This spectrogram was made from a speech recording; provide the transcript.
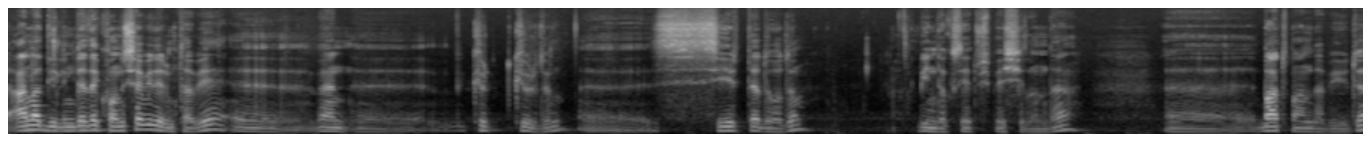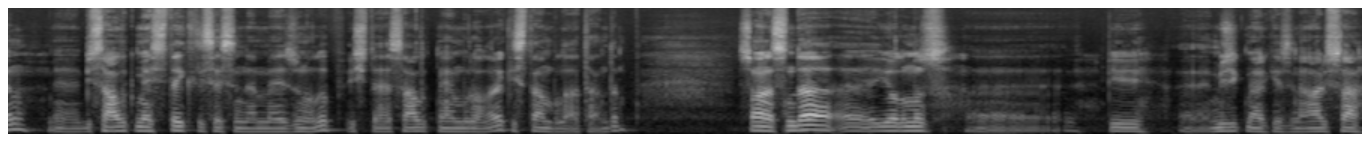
Ana dilimde de konuşabilirim tabii. Ee, ben e, Kürt Kürdüm. Ee, Siirt'te doğdum. 1975 yılında. Ee, Batman'da büyüdüm. Ee, bir sağlık meslek lisesinden mezun olup işte sağlık memuru olarak İstanbul'a atandım. Sonrasında e, yolumuz e, bir e, müzik merkezine, Arisa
